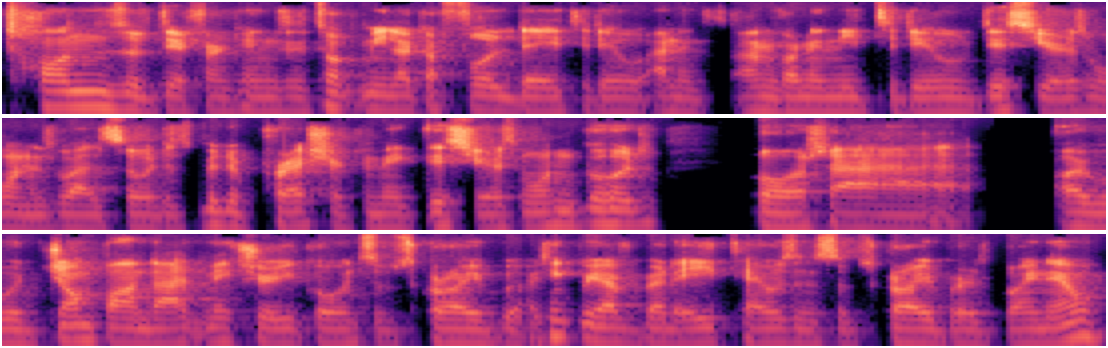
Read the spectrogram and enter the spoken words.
tons of different things. It took me like a full day to do, and I'm going to need to do this year's one as well. So there's a bit of pressure to make this year's one good, but uh, I would jump on that. Make sure you go and subscribe. I think we have about 8,000 subscribers by now.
